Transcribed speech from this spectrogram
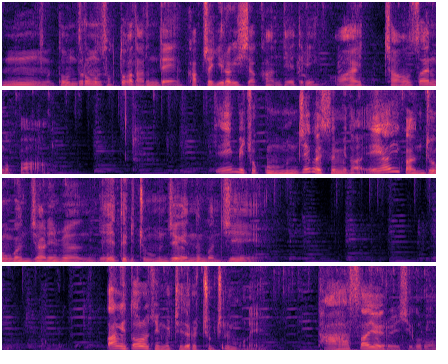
음, 돈 들어오는 속도가 다른데. 갑자기 일하기 시작하는데, 애들이. 아이, 자원 쌓이는 것 봐. 게임이 조금 문제가 있습니다. AI가 안 좋은 건지 아니면 얘들이 좀 문제가 있는 건지. 땅에 떨어진 걸 제대로 줍지를 못해. 다 쌓여, 이런 식으로.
